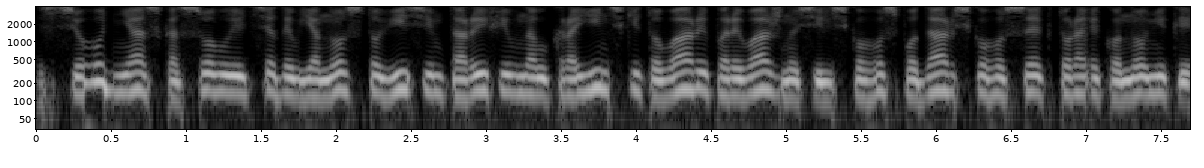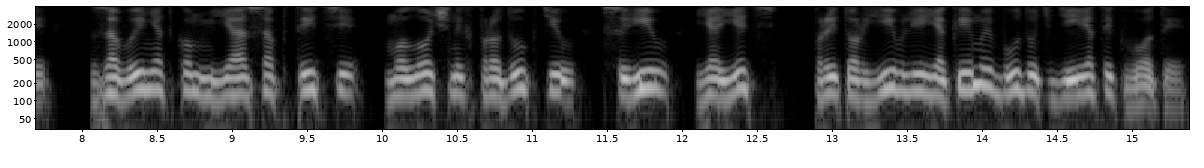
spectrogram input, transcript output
З цього дня скасовується 98 тарифів на українські товари переважно сільськогосподарського сектора економіки, за винятком м'яса птиці, молочних продуктів, сирів, яєць при торгівлі якими будуть діяти квоти,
